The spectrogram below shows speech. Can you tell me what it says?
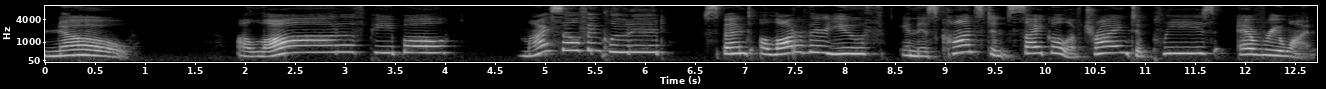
no. A lot of people, myself included, spent a lot of their youth in this constant cycle of trying to please everyone,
